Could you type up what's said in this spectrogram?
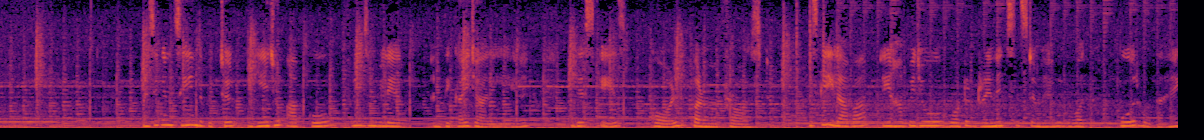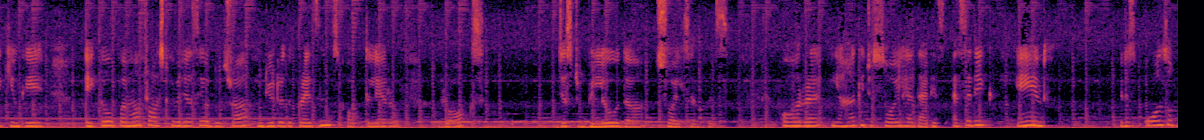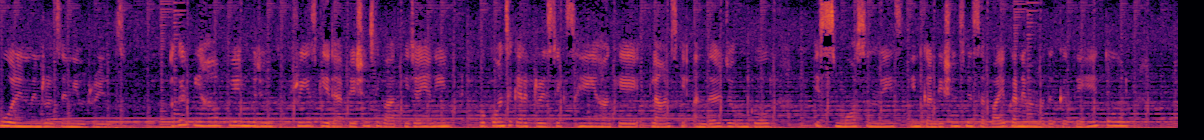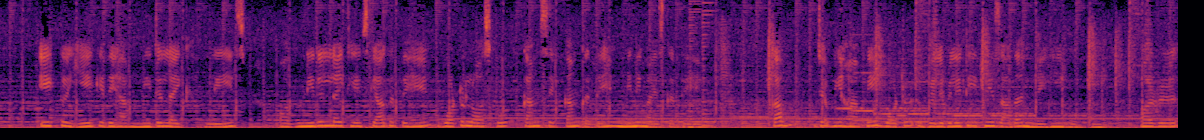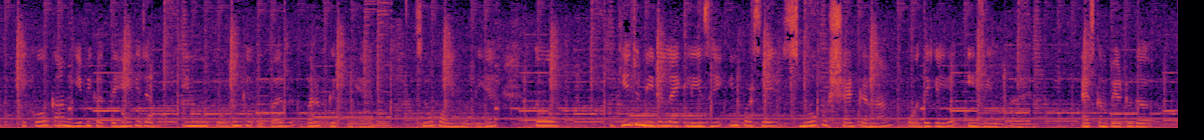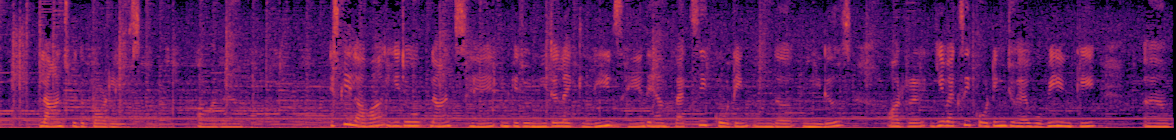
As you can see in the picture ये जो आपको फ्रीज लेयर दिखाई जा रही है दिस इज़ कॉल्ड परमाफ्रॉस्ट इसके अलावा यहाँ पे जो वाटर ड्रेनेज सिस्टम है, वो बहुत पुअर होता है क्योंकि एक तो परमाफ्रॉस्ट की वजह से और दूसरा due to the presence of the layer of rocks just below the soil surface और यहाँ की जो सॉइल है that is acidic and it is also poor in minerals and nutrients अगर यहाँ पे मौजूद ट्रीज़ की अडेप्टशन की बात की जाए, यानी वो कौन से कैरेक्टरिस्टिक्स हैं यहाँ के प्लांट्स के अंदर जो उनको इस मौसम में, इन कंडीशंस में सर्वाइव करने में मदद करते हैं तो एक तो ये कि they have needle like leaves और वो नीडल लाइक लीव्स क्या करते हैं? वाटर लॉस को कम से कम करते हैं मिनिमाइज करते हैं। कब जब यहाँ पे वाटर अवेलेबिलिटी इतनी ज़्यादा नहीं होती? और एक और काम ये भी करते हैं कि जब इन पौधों के ऊपर बर्फ़ गिरती है स्नो फॉलिंग होती है तो ये जो नीडल लाइक लीव्स हैं, इन पर से स्नो को शेड करना पौधे के लिए ईजी होता है as compared to the plants with the broad leaves इसके अलावा ये जो प्लांट्स हैं, इनके जो नीडल लाइक लीव्स हैं they have waxy coating on the needles और ये वैक्सी कोटिंग जो है, वो भी इनकी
